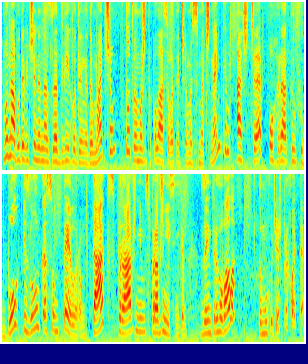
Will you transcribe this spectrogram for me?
Вона буде відчинена за дві години до матчу. Тут ви можете поласувати чимось смачненьким, а ще пограти у футбол із Лукасом Тейлором. Так, справжнім, справжнісіньким. Заінтригувала? Тому хочеш, приходьте.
